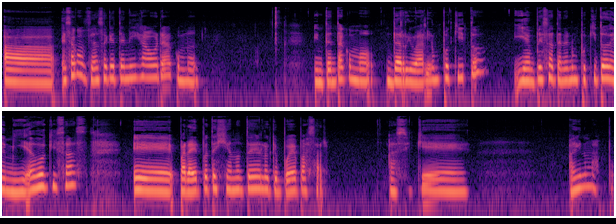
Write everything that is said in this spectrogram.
a esa confianza que tenéis ahora como intenta como derribarle un poquito y empieza a tener un poquito de miedo quizás eh, para ir protegiéndote de lo que puede pasar. Así que ahí nomás po.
